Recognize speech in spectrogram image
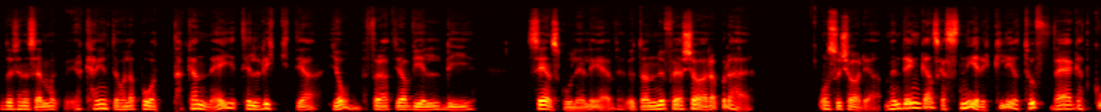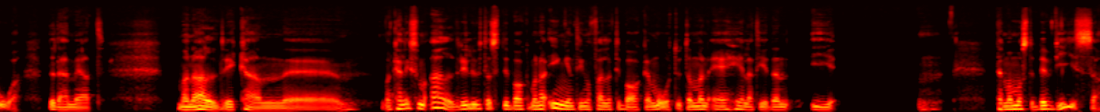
Och då kände jag så här, jag kan ju inte hålla på att tacka nej till riktiga jobb för att jag vill bli scenskoleelev. Utan nu får jag köra på det här. Och så körde jag. Men det är en ganska snirklig och tuff väg att gå. Det där med att man aldrig kan... Eh, man kan liksom aldrig luta sig tillbaka. Man har ingenting att falla tillbaka mot. Utan man är hela tiden i... mm, Där man måste bevisa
